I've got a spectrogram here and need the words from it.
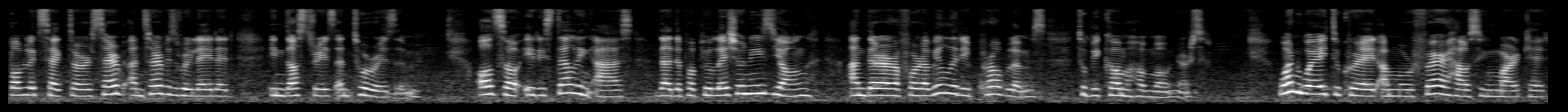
public sector serve and service-related industries and tourism. Also, it is telling us that the population is young and there are affordability problems to become homeowners. One way to create a more fair housing market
